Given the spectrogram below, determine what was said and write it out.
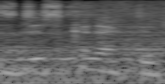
Has disconnected.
